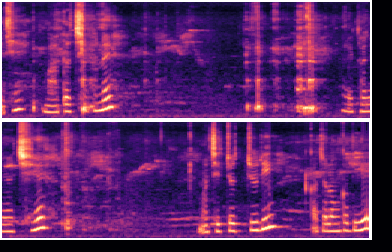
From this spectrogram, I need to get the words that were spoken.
এই যে ভাত আছে এখানে। এখানে আছে মাছের চচ্চড়ি, কাঁচা লঙ্কা দিয়ে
